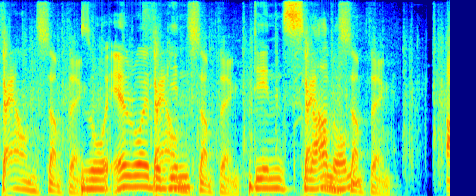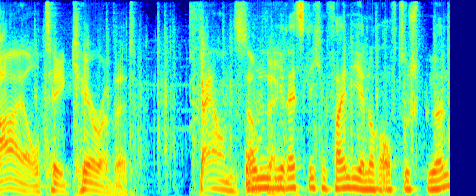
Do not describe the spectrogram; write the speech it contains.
Found something. So, Elroy Found beginnt something. den Slalom, something. I'll take care of it. Found um die restlichen Feinde hier noch aufzuspüren.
